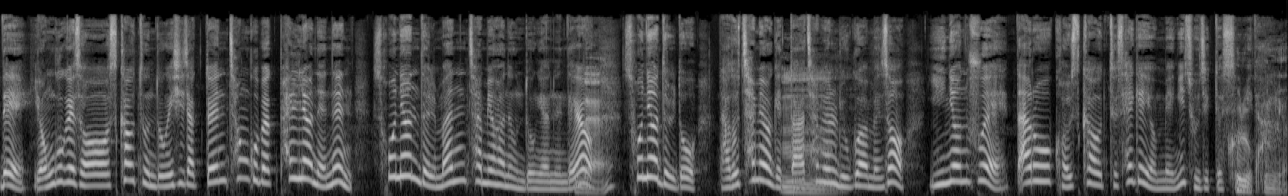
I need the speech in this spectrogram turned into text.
네, 영국에서 스카우트 운동이 시작된 1908년에는 소년들만 참여하는 운동이었는데요. 네. 소녀들도 나도 참여하겠다 음. 참여를 요구하면서 2년 후에 따로 걸스카우트 세계 연맹이 조직됐습니다. 그렇군요.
